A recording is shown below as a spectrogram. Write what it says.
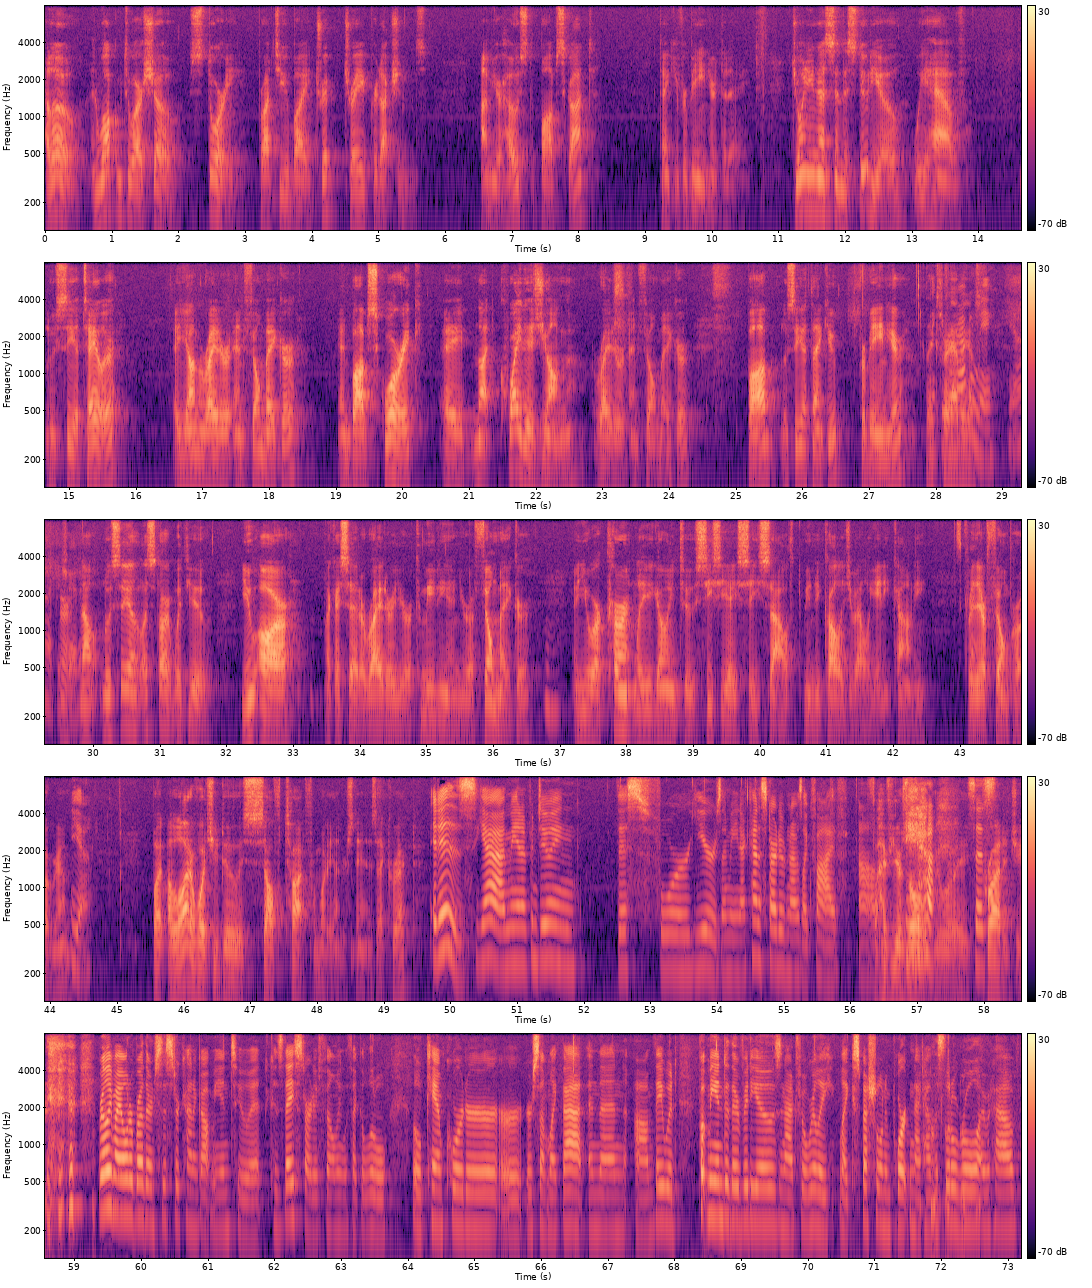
Hello, and welcome to our show, Story, brought to you by Trip Tray Productions. I'm your host, Bob Scott. Thank you for being here today. Joining us in the studio, we have Lucia Taylor, a young writer and filmmaker, and Bob Skworyk, a not quite as young writer and filmmaker. Bob, Lucia, thank you for being here. Thanks Thank you for having us. me. Yeah, I Sure. appreciate it. Now, Lucia, let's start with you. You are, like I said, a writer, you're a comedian, you're a filmmaker, Mm-hmm. and you are currently going to CCAC South, Community College of Allegheny County, for their film program. Yeah. But a lot of what you do is self-taught, from what I understand. Is that correct? It is. Yeah. I mean, I've been doing this for years. I mean, I kind of started when I was like five. Um, Five years old, yeah. you were a So prodigy. really, my older brother and sister kind of got me into it because they started filming with like a little little camcorder or, or something like that, and then um, they would put me into their videos, and I'd feel really like special and important. I'd have this little role I would have,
